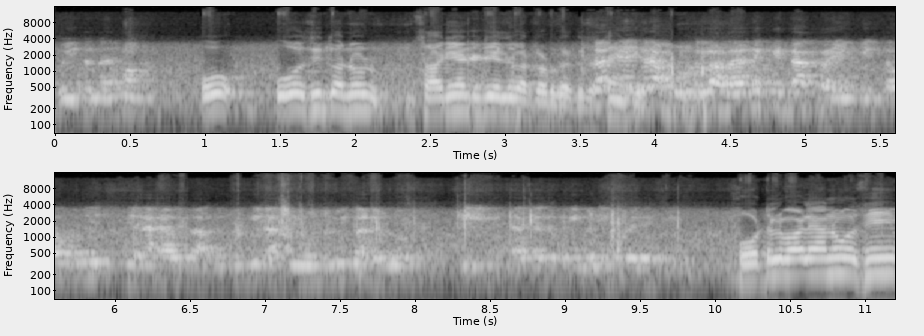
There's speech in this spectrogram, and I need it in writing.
ਕੋਈ ਤਾਂ ਨਾ ਉਹ ਉਹ ਅਸੀਂ ਤੁਹਾਨੂੰ ਸਾਰੀਆਂ ਡਿਟੇਲਸ ਵਰਕਆਊਟ ਕਰਕੇ ਦੱਸਾਂਗੇ। ਜਿਹੜਾ ਹੋਟਲ ਵਾਲਾ ਇਹਨੇ ਕਿੰਨਾ ਕ੍ਰਾਈਮ ਕੀਤਾ? ਉਹਦੇ ਜਿਹੜਾ ਹੈ ਉਹ ਦੱਸ ਦਿਓ ਕਿਉਂਕਿ ਰਾਤੀ ਹੋਟਲ ਵੀ ਤੁਹਾਡੇ ਨੂੰ ਕੀ ਤਕਰੀਬਨ ਇੱਕ ਵਜੇ ਸੀ ਹੋਟਲ ਵਾਲਿਆਂ ਨੂੰ ਅਸੀਂ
